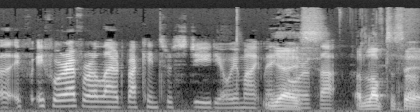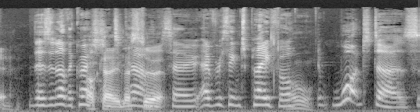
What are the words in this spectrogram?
Uh, if if we're ever allowed back into a studio, we might make more of that. I'd love to see it. There's another question Okay, to let's come. do it. So everything to play for. Oh. What does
